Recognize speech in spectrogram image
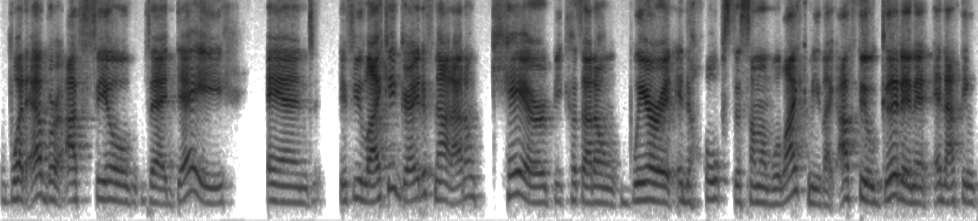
whatever I feel that day. And if you like it, great. If not, I don't care because I don't wear it in hopes that someone will like me. Like I feel good in it. And I think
